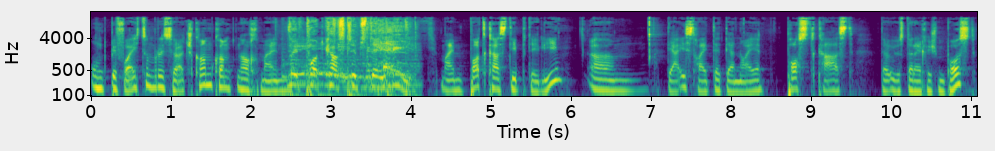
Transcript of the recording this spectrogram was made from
und bevor ich zum Research komme, kommt noch mein Mit Podcast Tipps Daily. Mein Podcast Tipp Daily. Ähm, der ist heute der neue Postcast der österreichischen Post.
